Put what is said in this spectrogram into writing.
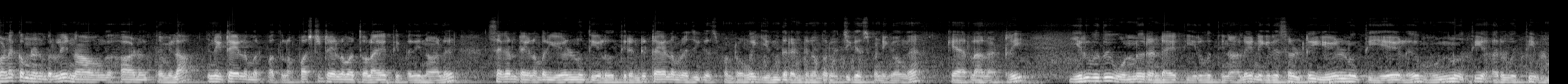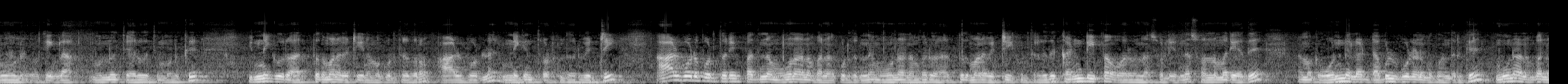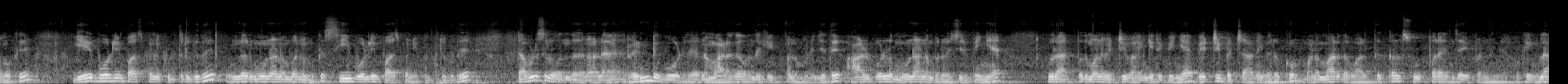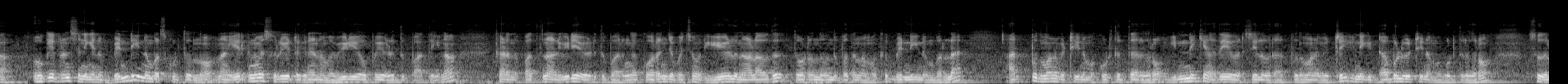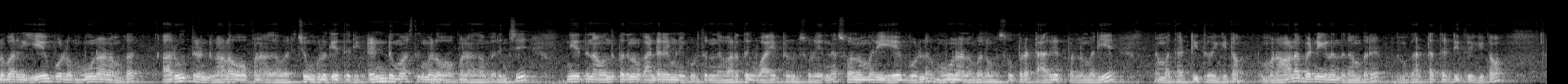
வணக்கம் நண்பர்களே நான் உங்கள் ஹார்டு தமிழா. இன்றைக்கி டைல் நம்பர் பார்த்துலாம் ஃபஸ்ட்டு டைல் நம்பர் தொள்ளாயிரத்தி பதினாலு செகண்ட் டைல் நம்பர் எழுநூற்றி எழுபத்தி ரெண்டு. டைல் நம்பர் வச்சு கெஸ் பண்ணுறவங்க இந்த ரெண்டு நம்பர் வச்சு கெஸ் பண்ணிக்கோங்க. கேரளா லாட்ரி இருபது ஒன்று ரெண்டாயிரத்தி இருபத்தி நாலு. இன்றைக்கி ரிசல்ட்டு எழுநூற்றி ஏழு முந்நூற்றி அறுபத்தி மூணு. ஓகேங்களா? முந்நூற்றி அறுபத்தி மூணுக்கு இன்றைக்கி ஒரு அற்புதமான வெற்றியை நம்ம கொடுத்துருக்குறோம். ஆல் போர்டில் இன்றைக்கும் தொடர்ந்து ஒரு வெற்றி. ஆல் போர்டு பொறுத்தவரையும் பார்த்தீங்கன்னா மூணாம் நம்பர் நான் கொடுத்துருந்தேன். மூணாம் நம்பர் ஒரு அற்புதமான வெற்றியை கொடுத்துருக்குது. கண்டிப்பாக வரும்னு நான் சொல்லியிருந்தேன். சொன்ன மாதிரி அது நமக்கு ஒன்றும் இல்லை டபுள் போர்டில் நமக்கு வந்திருக்கு. மூணாம் நம்பர் நமக்கு ஏ போர்ட்லேயும் பாஸ் பண்ணி கொடுத்துருக்குது. இன்னொரு மூணாம் நம்பர் நமக்கு சி போர்ட்லேயும் பாஸ் பண்ணி கொடுத்துருக்குது. டபுள்ஸில் வந்ததுனால ரெண்டு போர்டு நம்ம அழகாக வந்து ஹிட் பண்ண முடிஞ்சது. ஆல் போர்டில் மூணாம் நம்பர் வச்சுருப்பீங்க. ஒரு அற்புதமான வெற்றி வாங்கியிருப்பீங்க. வெற்றி பெற்ற அனைவருக்கும் மனமார்ந்த வாழ்த்துக்கள். சூப்பராக என்ஜாய் பண்ணுங்கள் ஓகேங்களா? ஓகே ஃப்ரெண்ட்ஸ் நீங்கள் எனக்கு பெண்டிங் நம்பர்ஸ் கொடுத்துருந்தோம். நான் ஏற்கனவே சொல்லிட்டு இருக்கிறேன். நம்ம வீடியோவை போய் எடுத்து பார்த்தீங்கன்னா கடந்த பத்து நாள் வீடியோ எடுத்து பாருங்கள் குறைஞ்சபட்சம் ஒரு ஏழு நாளாவது தொடர்ந்து வந்து பார்த்தா நமக்கு பெண்டிங் நம்பரில் அற்புதமான வெற்றி நம்ம கொடுத்துட்டு தான் இருக்கிறோம். இன்றைக்கும் அதே வரிசையில் ஒரு அற்புதமான வெற்றி. இன்றைக்கி டபுள் வெற்றி நம்ம கொடுத்துருக்குறோம். ஸோ இதில் பாருங்கள் ஏ போல் மூணாம் நம்பர் அறுபத்தி ரெண்டு நாளாக ஓப்பன் ஆகாம இருந்துச்சு. உங்களுக்கே தெரியும். ரெண்டு மாதத்துக்கு மேலே ஓப்பன் ஆகாமல் இருந்துச்சு. நேற்று நான் வந்து பார்த்தீங்கன்னா கண்டரை பண்ணி கொடுத்துருந்தேன். வரதுக்கு வாய்ப்பு இருக்குன்னு சொல்லியிருந்தேன். சொன்ன மாதிரி ஏ போர்டில் மூணா நம்பர் நம்ம சூப்பராக டார்கெட் பண்ண மாதிரியே நம்ம தட்டி தூக்கிட்டோம் ரொம்ப நாளாக பெண்டிங்கில் இருந்த நம்பரு நம்ம கரெக்டாக தட்டி தூக்கிட்டோம்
